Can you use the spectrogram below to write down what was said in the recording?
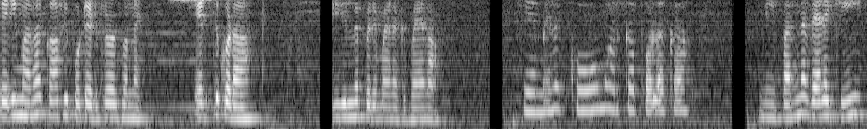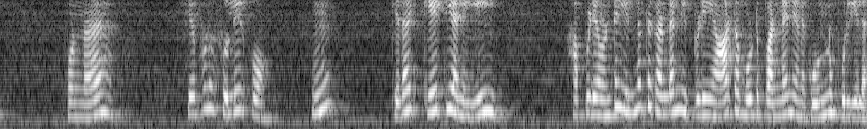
பெரியம்மா தான் காஃபி போட்டு எடுத்துகிட்டு வர சொன்னேன். எடுத்துக்கோடா. இல்லை பெரியம்மா எனக்கு வேணாம். என் மேலே கோவமாக இருக்கா போலக்கா? நீ பண்ண வேலைக்கு பொண்ணை எவ்வளோ சொல்லியிருப்போம் ம்? ஏதாவது கேட்டியா நீ? அப்படி வந்துட்டு என்னத்தை கண்டன் இப்படி ஆட்டம் போட்டு பண்ணேன்னு எனக்கு ஒன்றும் புரியல.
